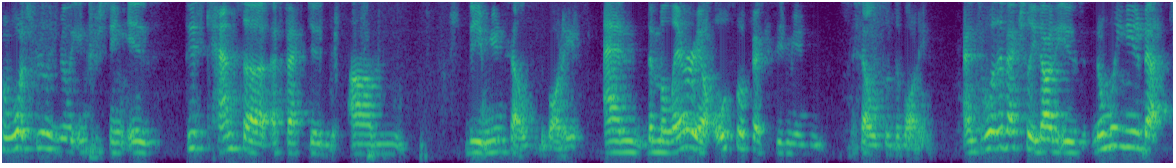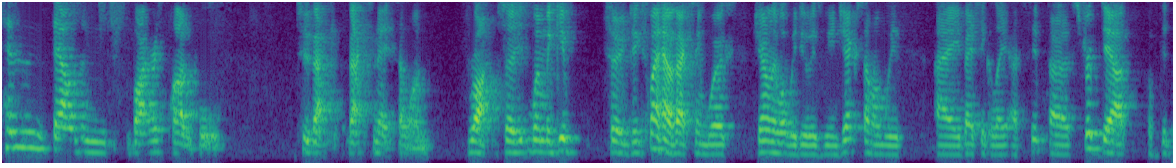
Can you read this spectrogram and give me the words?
but what's really, really interesting is this cancer affected um, the immune cells of the body, and the malaria also affects the immune cells of the body. And so what they've actually done is normally you need about 10,000 virus particles to vac- vaccinate someone. Right. So when we give, so to explain how a vaccine works, generally what we do is we inject someone with a basically a, a stripped out of the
